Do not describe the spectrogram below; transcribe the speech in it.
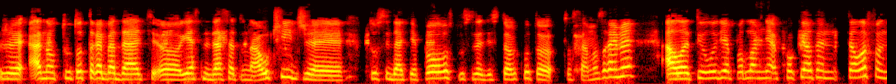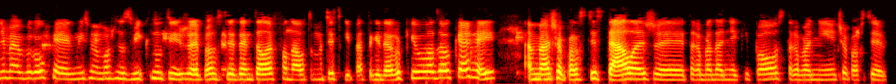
že áno, tu to treba dať, uh, jasne dá sa to naučiť, že tu si dáte post, tu si dáte storku, to, to samozrejme, ale tí ľudia podľa mňa, pokiaľ ten telefon nemajú v ruke, my sme možno zvyknutí, že proste ten telefon automaticky patrí do ruky v úvodzovkách, hej, a máš ho proste stále, že treba dať nejaký post, treba niečo, proste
